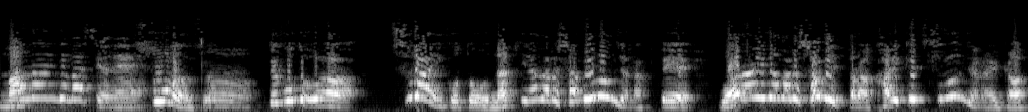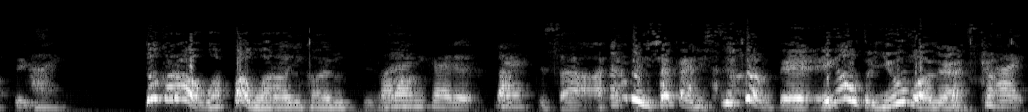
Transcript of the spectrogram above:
学んでますよね。そうなんですうよ。ん。ってことは、辛いことを泣きながら喋るんじゃなくて、笑いながら喋ったら解決するんじゃないかっていう。はい。だから、やっぱ笑いに変えるっていう。笑いに変える。だっね。てさ、明るい社会に必要なのって、笑顔とユーモアじゃないですか。はい。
